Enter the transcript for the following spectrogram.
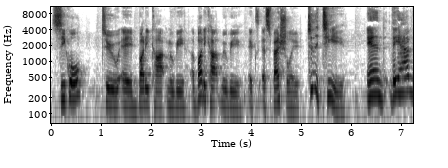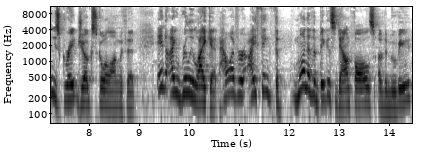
sequel to a buddy cop movie a buddy cop movie especially to the t. And they have these great jokes go along with it and i really like it however i think the one of the biggest downfalls of the movie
